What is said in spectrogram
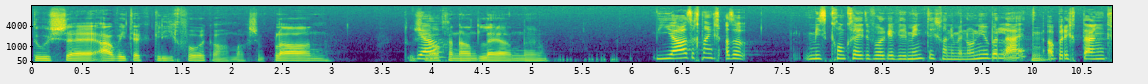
Du musst äh, auch wieder gleich vorgehen. Machst einen Plan, du Ja. nacheinander lernen. Ja, also ich denke, also mein konkretes Vorgehen für die Mündlich habe ich mir noch nicht überlegt, Hm. aber ich denke,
